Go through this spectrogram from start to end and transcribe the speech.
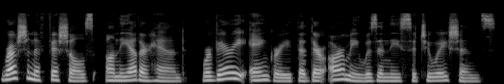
Russian officials, on the other hand, were very angry that their army was in these situations.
